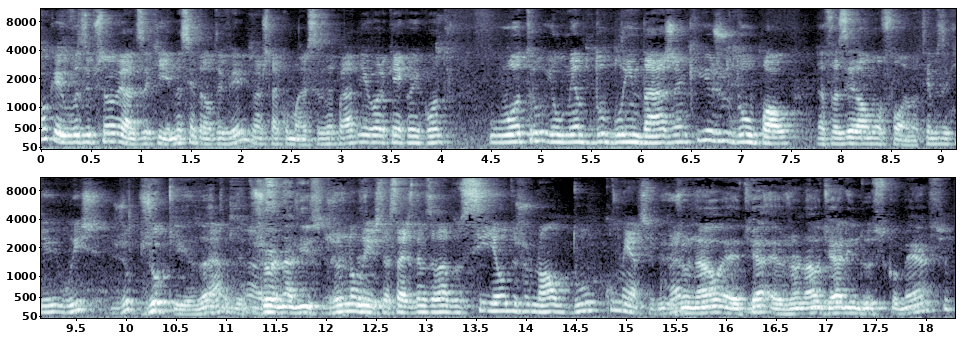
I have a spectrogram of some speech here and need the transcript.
Ok, o Vazio Personalidades aqui na Central TV, vamos estar com o Mário César Prado e agora quem é que eu encontro? O outro elemento do blindagem que ajudou o Paulo a fazer de alguma forma. Temos aqui Luís Juque. Juque, exatamente. Ah, ah, jornalista. Jornalista, ou seja, estamos a falar do CEO do Jornal do Comércio. O jornal é, é o Jornal Diário Indústria e Comércio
